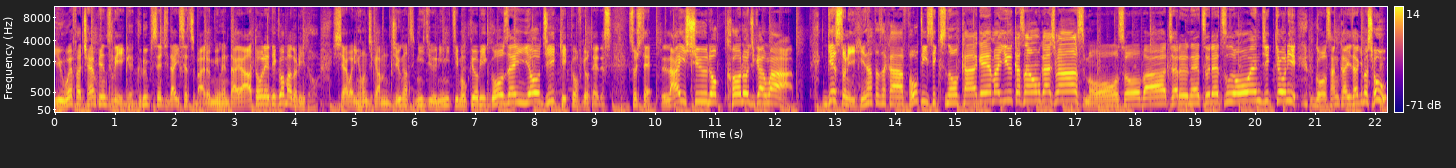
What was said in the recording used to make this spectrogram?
UEFA チャンピオンズリーググループステージ第1節バイルミュンヘン対アトレティコ・マドリード。試合は日本時間10月22日木曜日午前4時キックオフ予定です。そして来週のこの時間はゲストに日向坂46の影山優香さんをお迎えします。妄想バーチャル熱烈応援実況にご参加いただきましょう。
